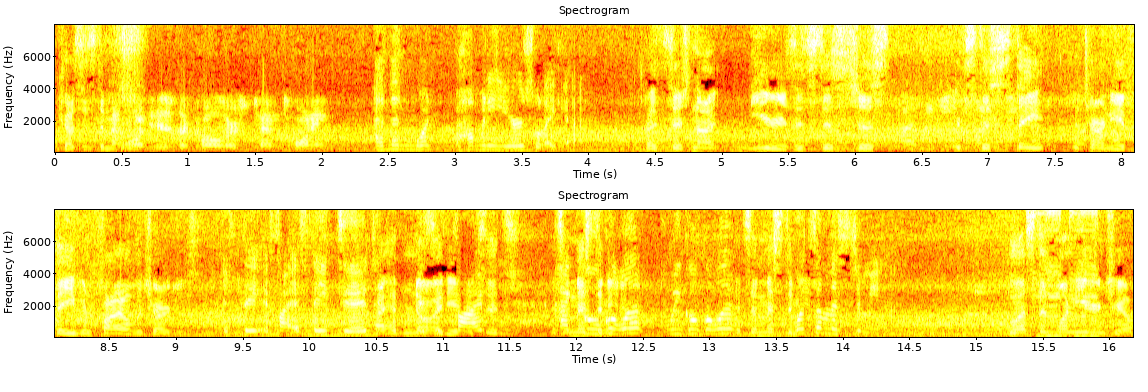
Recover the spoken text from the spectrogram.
because it's domestic. What is the caller's 1020? And then what? How many years would I get? It's, there's not years. It's this just it's the state attorney if they even file the charges. If they, if I, if they did, I have no is it idea. Five, It's- it's- it's can a I Google misdemeanor. it? Can we Google it? It's a misdemeanor. What's a misdemeanor? Less than one year in jail.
